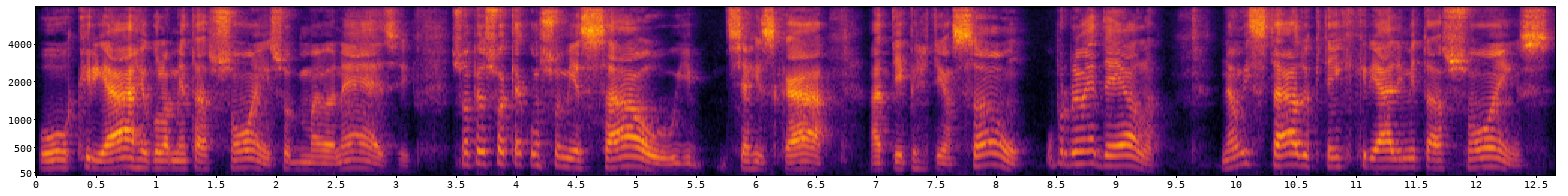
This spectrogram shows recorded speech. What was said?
ou criar regulamentações sobre maionese. Se uma pessoa quer consumir sal e se arriscar a ter hipertensão, o problema é dela. Não é o Estado que tem que criar limitações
